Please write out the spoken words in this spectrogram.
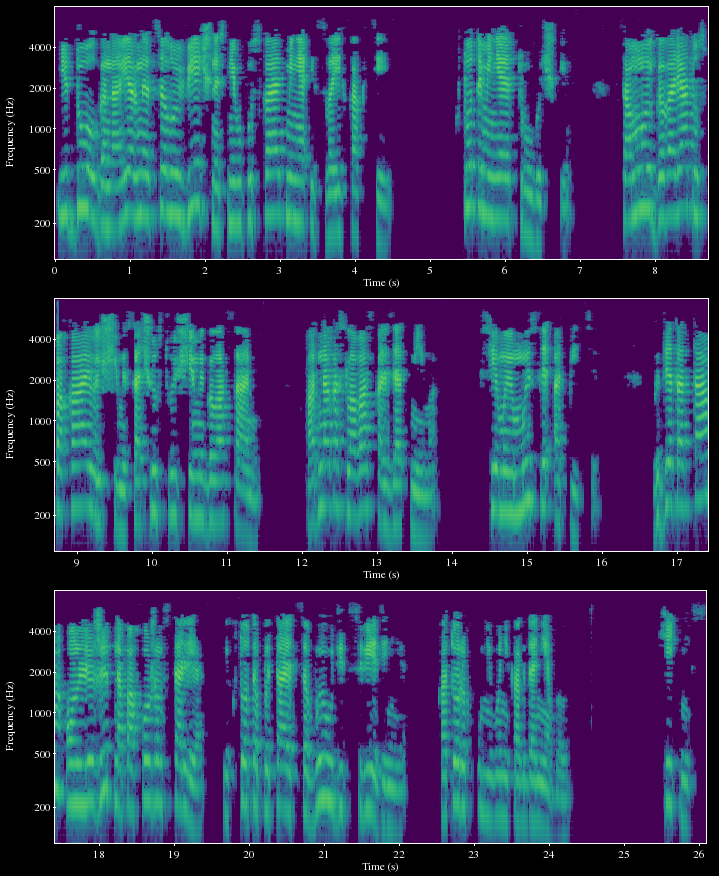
и долго, наверное, целую вечность не выпускает меня из своих когтей. Кто-то меняет трубочки. Со мной говорят успокаивающими, сочувствующими голосами. Однако слова скользят мимо. Все мои мысли о Пите. Где-то там он лежит на похожем столе, и кто-то пытается выудить сведения, которых у него никогда не было. Китнис,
